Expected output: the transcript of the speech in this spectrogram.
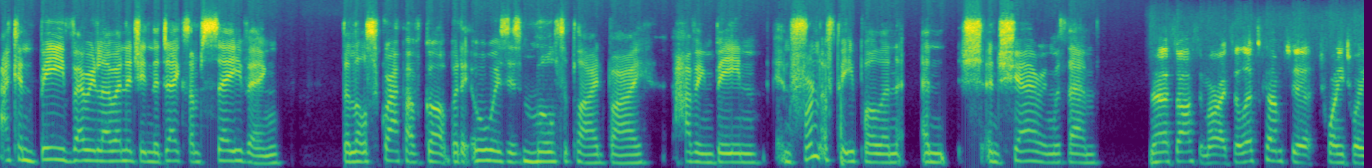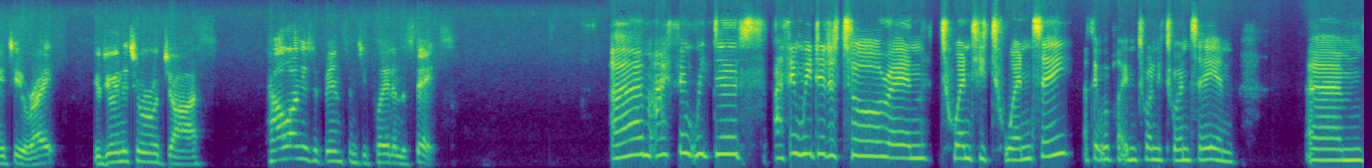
I can be very low energy in the day because I'm saving the little scrap I've got, but it always is multiplied by having been in front of people and and and sharing with them. No, that's awesome. All right, so let's come to 2022. Right, you're doing the tour with Joss. How long has it been since you played in the states? Um, I think we did. I think we did a tour in 2020. I think we played in 2020, and um,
